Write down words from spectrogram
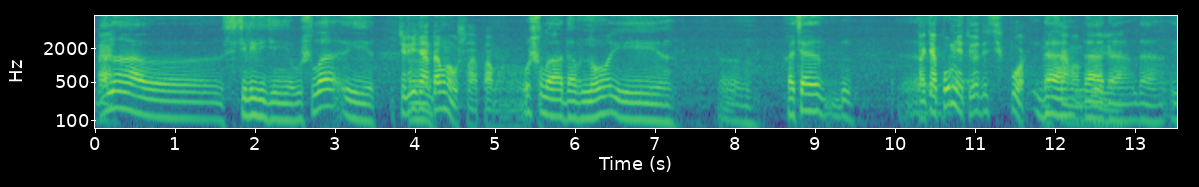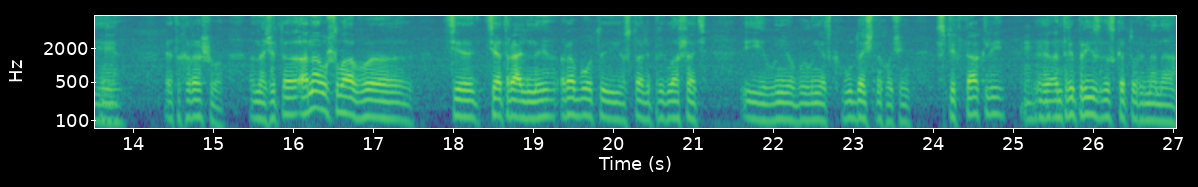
Да. Она э, с телевидения ушла и С телевидения она давно ушла, по-моему. ушла давно и э, хотя Хотя помнит ее до сих пор, на да самом да деле. да да и это хорошо. Значит, э, она ушла в э, те- театральные работы, ее стали приглашать, и у нее было несколько удачных очень спектаклей, э, антрепризных, с которыми она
